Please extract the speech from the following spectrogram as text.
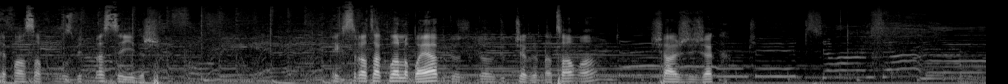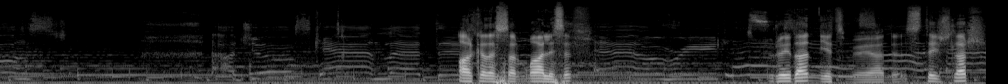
Defans hakkımız bitmezse iyidir. Ekstra ataklarla bayağı bir dö- dövdük Juggernaut'u ama şarjlayacak. Arkadaşlar maalesef süreden yetmiyor yani. Stage'ler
